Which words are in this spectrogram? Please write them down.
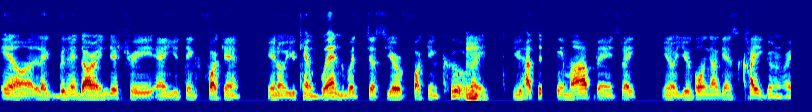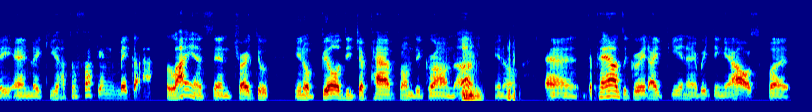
you know, like billion dollar industry, and you think fucking, you know, you can win with just your fucking crew, Mm. right? You have to team up, and it's like, you know, you're going against Kaigun, right? And like you have to fucking make an alliance and try to, you know, build the Japan from the ground up, Mm. you know. And Japan has a great IP and everything else, but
